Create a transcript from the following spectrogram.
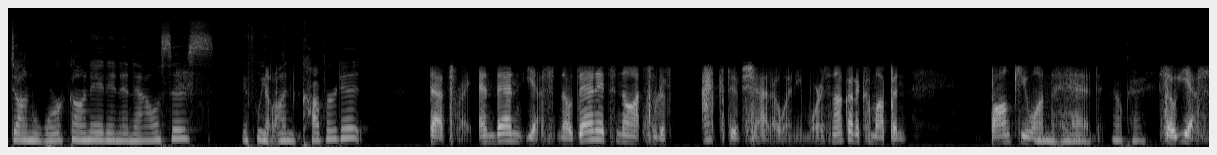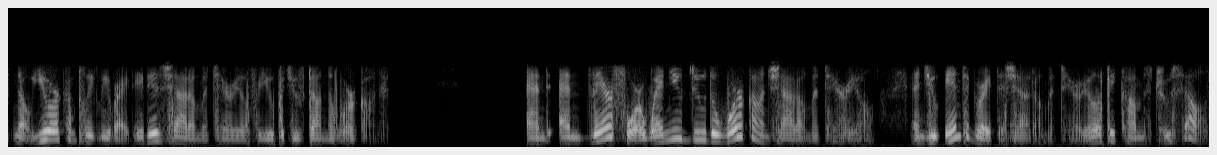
done work on it in analysis, if we've no. uncovered it, that's right. And then yes, no, then it's not sort of active shadow anymore. It's not going to come up and bonk you on mm-hmm. the head. Okay. So yes, no, you are completely right. It is shadow material for you, but you've done the work on it. And and therefore, when you do the work on shadow material and you integrate the shadow material, it becomes true self.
